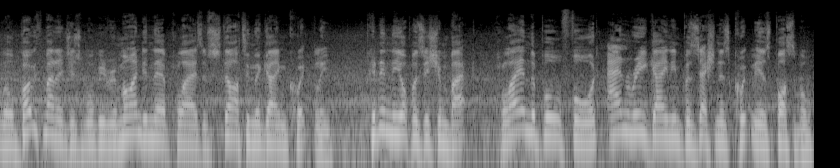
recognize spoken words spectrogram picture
Well, both managers will be reminding their players of starting the game quickly, pinning the opposition back, playing the ball forward and regaining possession as quickly as possible.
